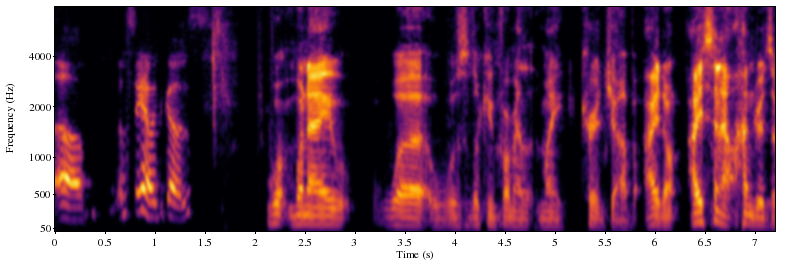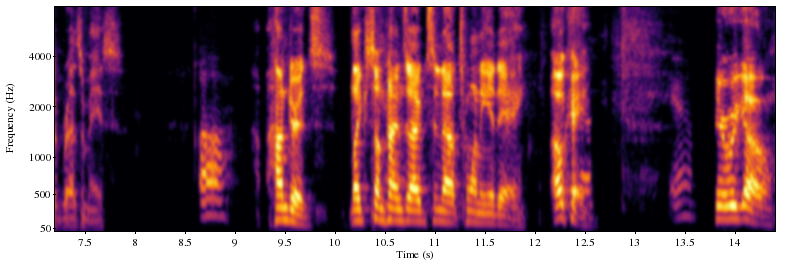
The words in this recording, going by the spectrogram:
um, we'll see how it goes. When I wa- was looking for my my current job, I don't. I sent out hundreds of resumes. Oh, Hundreds. Like sometimes I'd send out twenty a day. Okay. yeah. Here we go.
